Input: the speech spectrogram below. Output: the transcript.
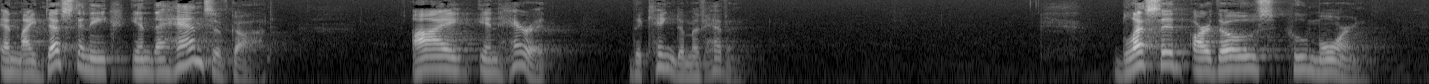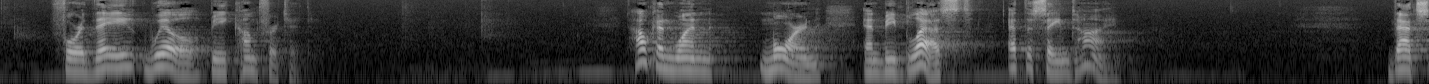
and my destiny in the hands of God, I inherit the kingdom of heaven. Blessed are those who mourn, for they will be comforted. How can one mourn and be blessed at the same time? That's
